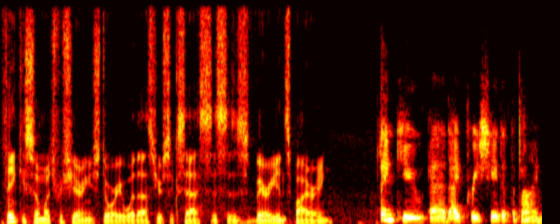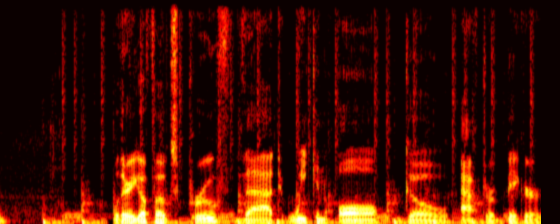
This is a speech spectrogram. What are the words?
thank you so much for sharing your story with us, your success. This is very inspiring. Thank you, Ed. I appreciate it the time. Well, there you go, folks. Proof that we can all go after bigger,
